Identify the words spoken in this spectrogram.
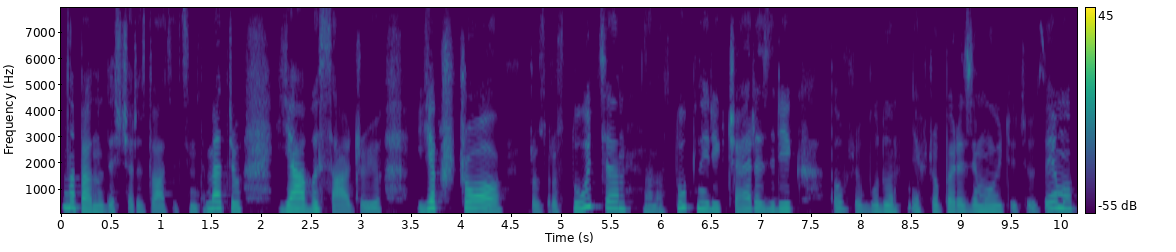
Напевно, десь через 20 сантиметрів я висаджую. Якщо розростуться на наступний рік, через рік, то вже буду, якщо перезимують цю зиму,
